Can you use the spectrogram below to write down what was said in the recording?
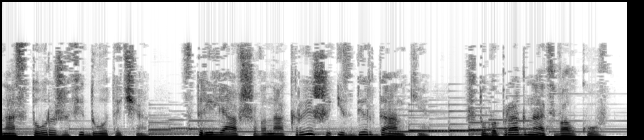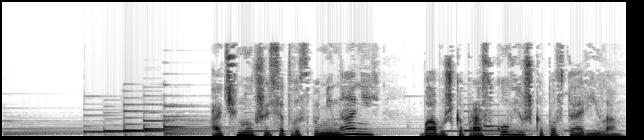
на сторожа Федотыча, стрелявшего на крыше из берданки, чтобы прогнать волков. Очнувшись от воспоминаний, Бабушка Просковьюшка повторила.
